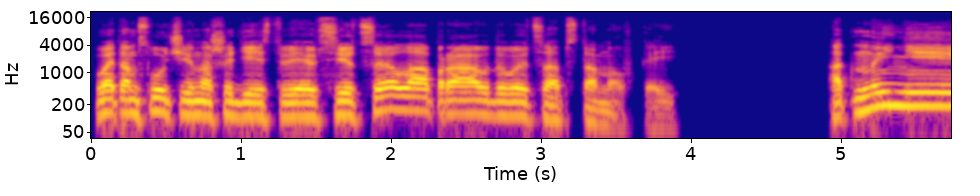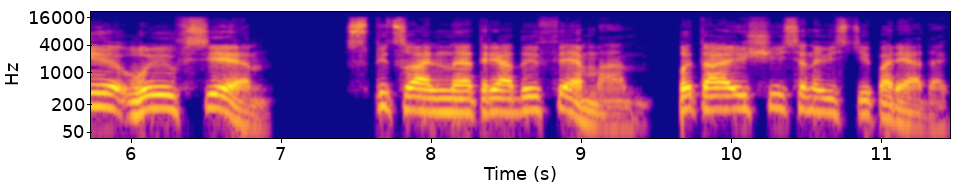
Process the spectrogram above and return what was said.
В этом случае наши действия всецело оправдываются обстановкой. Отныне вы все — специальные отряды ФЕМА, пытающиеся навести порядок.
